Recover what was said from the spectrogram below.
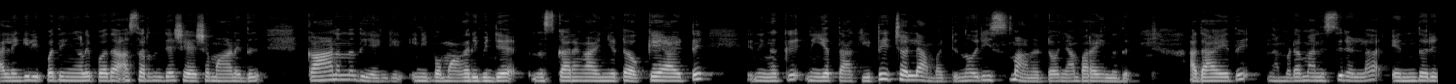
അല്ലെങ്കിൽ ഇപ്പോൾ നിങ്ങളിപ്പോൾ അത് അസറിന്റെ ശേഷമാണിത് കാണുന്നത് എങ്കിൽ ഇനിയിപ്പോൾ മകരിബിന്റെ നിസ്കാരം കഴിഞ്ഞിട്ടോ ഒക്കെ ആയിട്ട് നിങ്ങൾക്ക് നിയത്താക്കിയിട്ട് ചൊല്ലാൻ പറ്റുന്ന ഒരു ഇസ്മാണ് കേട്ടോ ഞാൻ പറയുന്നത്. അതായത് നമ്മുടെ മനസ്സിലുള്ള എന്തൊരു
